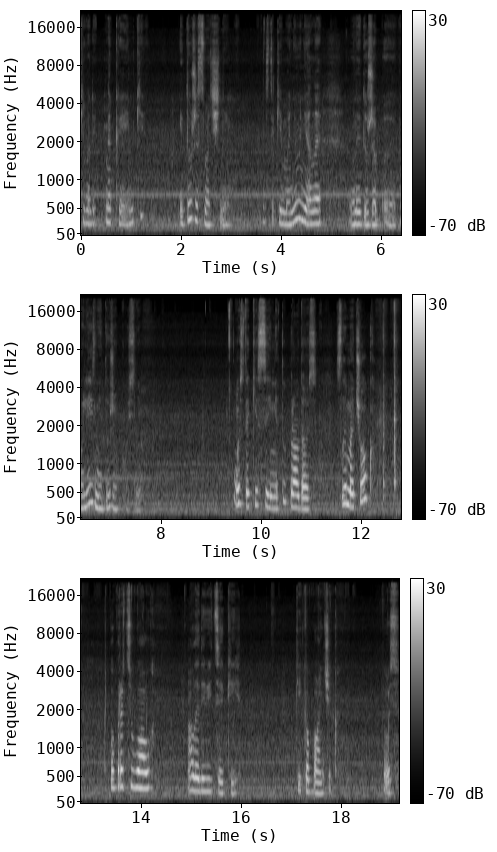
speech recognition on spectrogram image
Такі вони м'якенькі і дуже смачні. Ось такі манюні, але вони дуже е, полізні, дуже вкусні. Ось такі сині. Тут, правда, ось слимачок попрацював, але дивіться, який, який кабанчик. Ось.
